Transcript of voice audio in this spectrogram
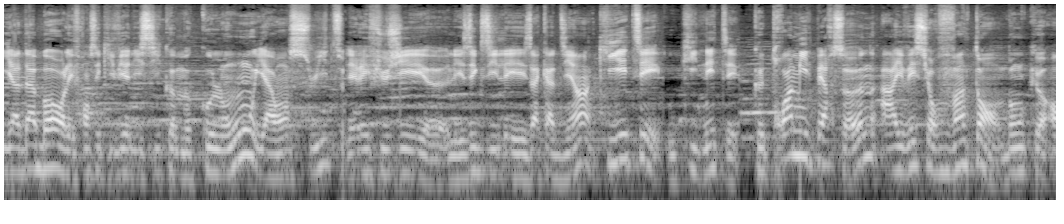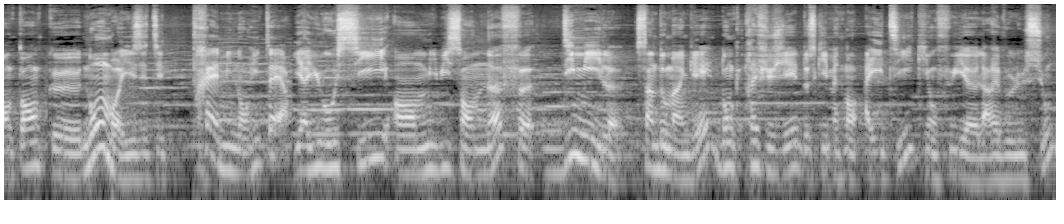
Il y a d'abord les Français qui viennent ici comme colons, il y a ensuite les réfugiés, euh, les exilés acadiens qui étaient ou qui n'étaient que 3000 personnes arrivées sur 20 ans. Donc en tant que nombre, ils étaient très minoritaire. Il y a eu aussi en 1809 10 000 Saint-Dominguais, donc réfugiés de ce qui est maintenant Haïti, qui ont fui euh, la révolution.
